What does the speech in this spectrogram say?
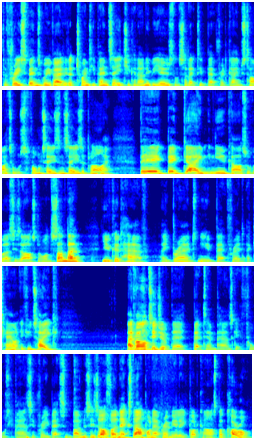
The free spins will be valued at 20 pence each and can only be used on selected Betfred games titles. Full T's and C's apply. Big, big game Newcastle versus Arsenal on Sunday. You could have a brand new Betfred account. If you take advantage of their bet £10, get £40 in free bets and bonuses offer. Next up on our Premier League podcast are Coral.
